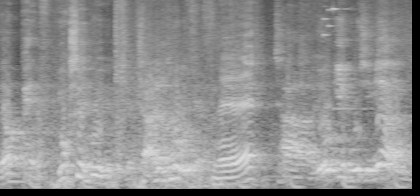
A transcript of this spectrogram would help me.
옆에 욕실 보여드릴게요. 자 안으로 들어오세요. 네. 자 여기 보시면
